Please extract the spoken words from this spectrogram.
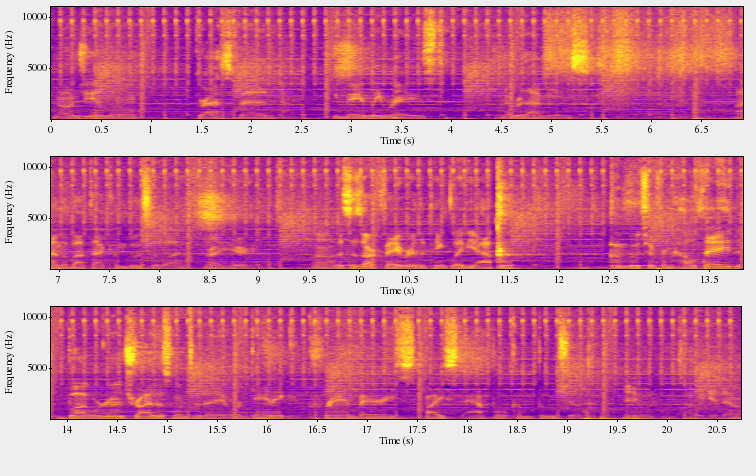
huh? Non-GMO, grass-fed, humanely raised, whatever that means. I'm about that kombucha life right here. Uh, this is our favorite, the Pink Lady Apple kombucha from Health-Ade, but we're gonna try this one today. Organic cranberry spiced apple kombucha. Anyway, that's how we get down.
